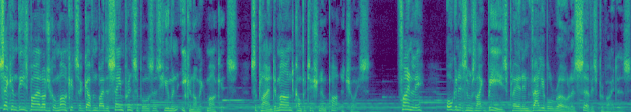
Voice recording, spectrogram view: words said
Second, these biological markets are governed by the same principles as human economic markets, supply and demand, competition and partner choice. Finally, organisms like bees play an invaluable role as service providers,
